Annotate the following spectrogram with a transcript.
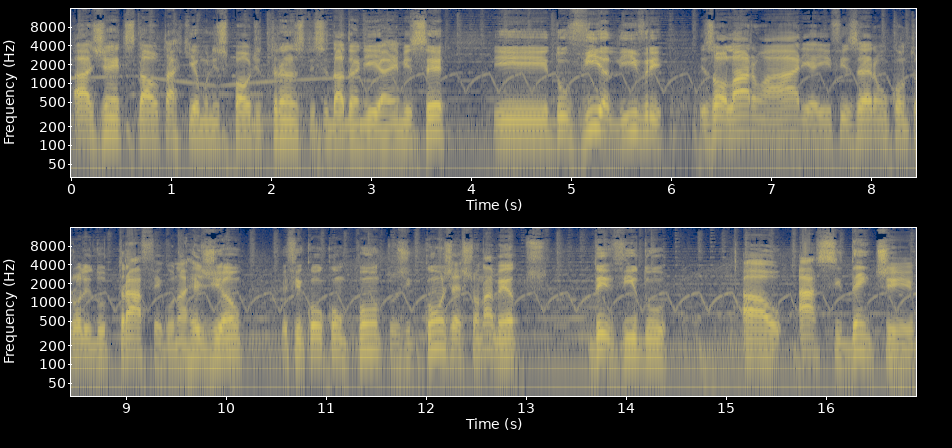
Agentes da Autarquia Municipal de Trânsito e Cidadania, AMC, e do Via Livre isolaram a área e fizeram o controle do tráfego na região e ficou com pontos de congestionamentos devido ao acidente.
